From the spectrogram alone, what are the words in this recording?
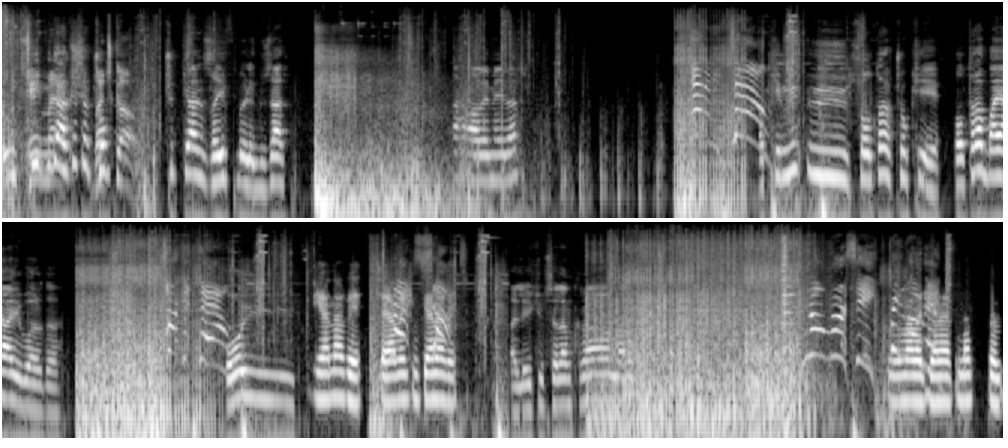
Bu Team X-Suite bir de arkadaşlar çok küçük yani zayıf böyle güzel. Ah AVM'yi ver. Bakayım Üf, sol taraf çok iyi. Sol taraf bayağı iyi bu arada. Oy. Cihan abi. Selamünaleyküm Cihan abi. Aleykümselam kral. No mercy! Valla Cihan abi nasılsın?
